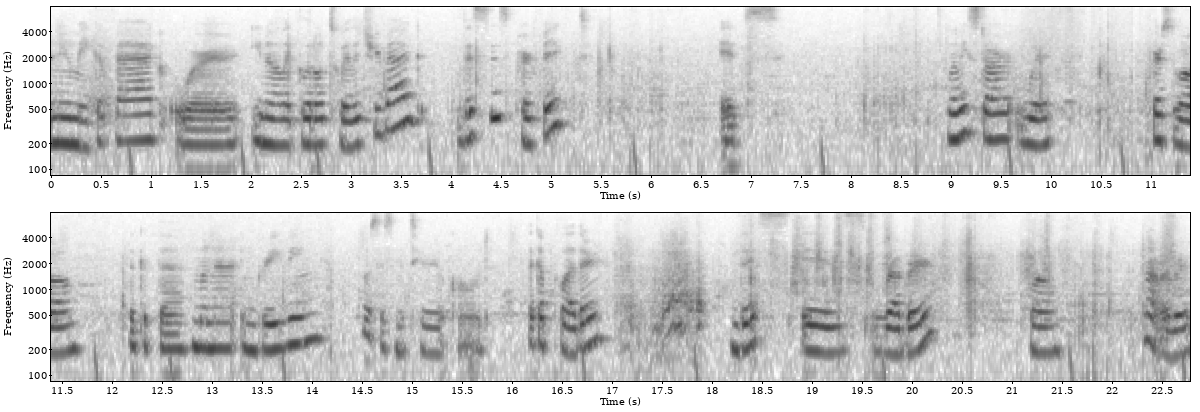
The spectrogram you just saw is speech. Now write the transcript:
a new makeup bag or, you know, like a little toiletry bag. This is perfect. It's let me start with, first of all, look at the Monat engraving. What's this material called? Like a pleather. This is rubber. Well, not rubber,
